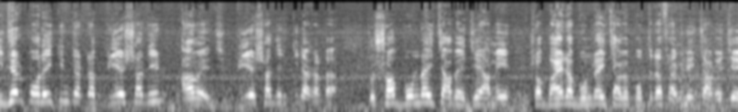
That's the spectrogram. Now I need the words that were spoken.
ঈদের পরেই কিন্তু একটা বিয়ে শাদির আমেজ, বিয়ে শাদির কেনাকাটা। তো সব বোনরাই চাবে যে আমি, সব ভাইরা বোনরাই চাবে, প্রতিটা ফ্যামিলি চাবে যে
